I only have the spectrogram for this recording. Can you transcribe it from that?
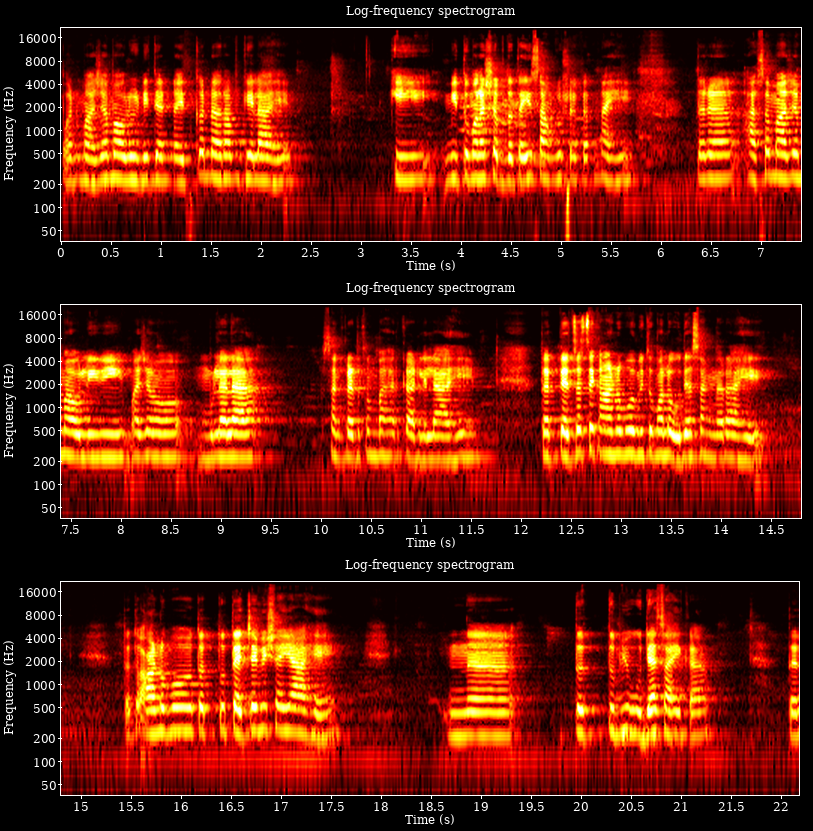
पण माझ्या माऊलीने त्यांना इतकं नरम केलं आहे. की मी तुम्हाला शब्दातही सांगू शकत नाही. तर असं माझ्या माऊलीने माझ्या मुलाला संकटातून बाहेर काढलेला आहे. तर त्याचाच एक अनुभव मी तुम्हाला उद्या सांगणार आहे. तर तो अनुभव तर तो त्याच्याविषयी आहे. न तर तुम्ही उद्याच आहे का तर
